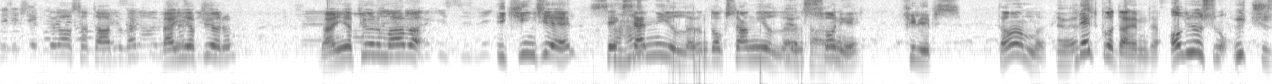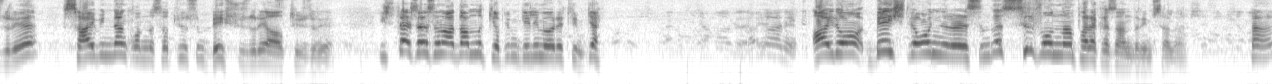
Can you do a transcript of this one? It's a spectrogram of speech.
Bisikletleri al sat abi ben. Ben yapıyorum. Ben yapıyorum abi. İkinci el 80'li yılların 90'lı yılların Evet abi. Sony, Philips tamam mı? Evet. Letgo'da hem de. Alıyorsun 300 liraya sahibinden komda satıyorsun 500 liraya 600 liraya. İstersen sana adamlık yapayım geleyim öğreteyim gel. Yani ayda 5 ile 10 lira arasında sırf ondan para kazandırayım sana. Ha?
